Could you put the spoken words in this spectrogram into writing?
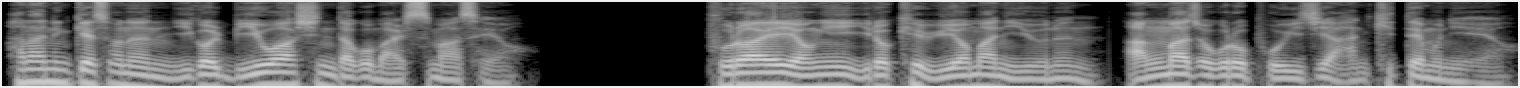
하나님께서는 이걸 미워하신다고 말씀하세요. 불화의 영이 이렇게 위험한 이유는 악마적으로 보이지 않기 때문이에요.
